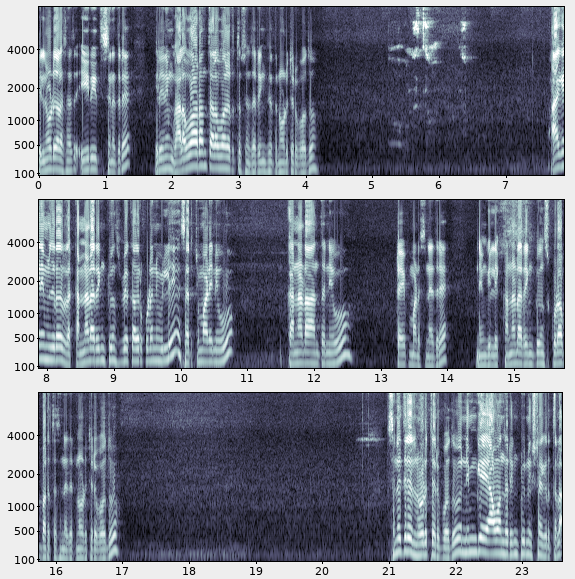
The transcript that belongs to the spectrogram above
ಇಲ್ಲಿ ನೋಡಿದಲ್ಲ ಸ್ನೇಹಿತರೆ, ಈ ರೀತಿ ಸ್ನೇಹಿತರೆ, ಇಲ್ಲಿ ನಿಮ್ಗೆ ಹಲವಾರು ಅಂತ ಹಲವಾರು ಇರ್ತದೆ ಸ್ನೇಹಿತರೆ ರಿಂಗ್ ಅಂತ ನೋಡ್ತಿರ್ಬೋದು. ಹಾಗೆ ನಿಮ್ಗೆ ಕನ್ನಡ ರಿಂಗ್ ಟೂನ್ಸ್ ಬೇಕಾದರೂ ಕೂಡ ನೀವು ಇಲ್ಲಿ ಸರ್ಚ್ ಮಾಡಿ ನೀವು, ಕನ್ನಡ ಅಂತ ನೀವು ಟೈಪ್ ಮಾಡಿ ಸ್ನೇಹಿತರೆ. ನಿಮ್ಗೆ ಇಲ್ಲಿ ಕನ್ನಡ ರಿಂಗ್ ಟೂನ್ಸ್ ಕೂಡ ಬರುತ್ತೆ ಸ್ನೇಹಿತರೆ, ನೋಡ್ತಿರ್ಬೋದು. ಸ್ನೇಹಿತರೆ, ಇಲ್ಲಿ ನೋಡ್ತಿರ್ಬೋದು. ನಿಮಗೆ ಯಾವ ಒಂದು ರಿಂಗ್ ಟೂನ್ ಇಷ್ಟ ಆಗಿರುತ್ತಲ್ಲ,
